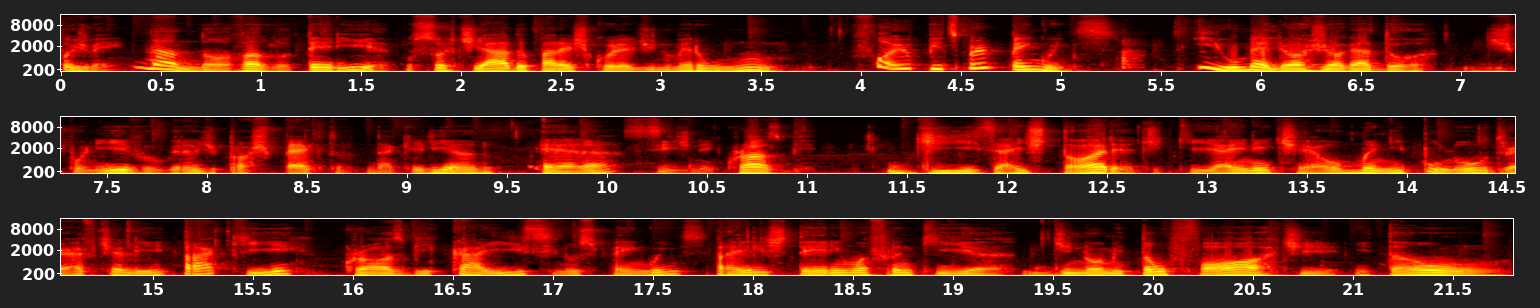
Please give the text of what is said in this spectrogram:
Pois bem, na nova loteria, o sorteado para a escolha de número 1 foi o Pittsburgh Penguins. E o melhor jogador disponível, o grande prospecto daquele ano, era Sidney Crosby. Diz a história de que a NHL manipulou o draft ali para que Crosby caísse nos Penguins, para eles terem uma franquia de nome tão forte e tão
